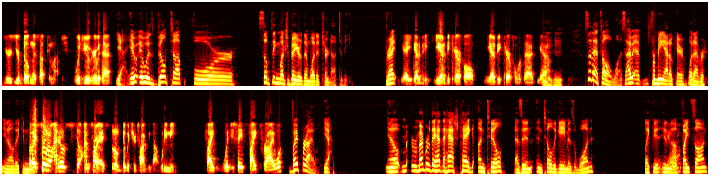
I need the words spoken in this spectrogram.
"You're you're building this up too much." Would you agree with that? yeah. It, it was built up for something much bigger than what it turned out to be. Right. Yeah, you got to be you got to be careful. You got to be careful with that. Yeah. Mm-hmm. So that's all it was. I for me, I don't care. Whatever. You know, they can. But I still don't. I don't. Still, I'm sorry. I still don't get what you're talking about. What do you mean? Fight? What'd you say? Fight for Iowa? Fight for Iowa, yeah. You know, m- remember they had the hashtag until, as in until the game is won, like in in Yeah. the fight song.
